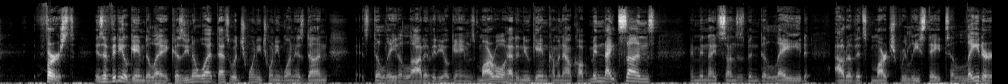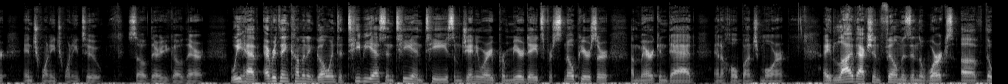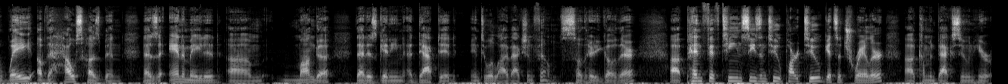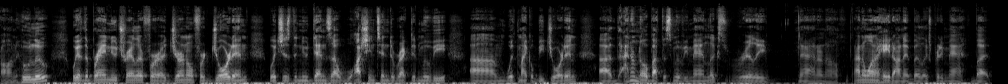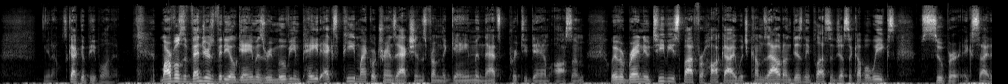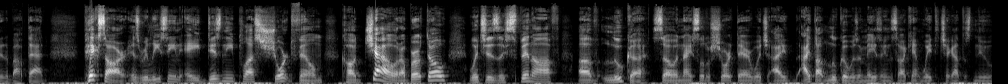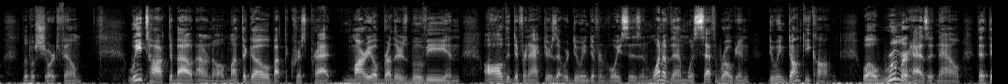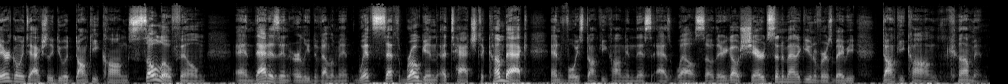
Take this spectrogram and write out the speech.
first is a video game delay because you know what? That's what 2021 has done. It's delayed a lot of video games. Marvel had a new game coming out called Midnight Suns, and Midnight Suns has been delayed out of its March release date to later in 2022. So there you go there. We have everything coming and going to TBS and TNT, some January premiere dates for Snowpiercer, American Dad, and a whole bunch more. A live action film is in the works of The Way of the House Husband, that is an animated um, manga that is getting adapted into a live action film. So there you go there. Uh, Pen 15 Season 2 Part 2 gets a trailer uh, coming back soon here on Hulu. We have the brand new trailer for A Journal for Jordan, which is the new Denzel Washington directed movie um, with Michael B. Jordan. Uh, I don't know about this movie, man. looks really, I don't know. I don't want to hate on it, but it looks pretty meh. But, you know, it's got good people in it. Marvel's Avengers video game is removing paid XP microtransactions from the game, and that's pretty damn awesome. We have a brand new TV spot for Hawkeye, which comes out on Disney Plus in just a couple weeks. super excited about that. Pixar is releasing a Disney Plus short film called Ciao Roberto, which is a spin off of Luca. So a nice little short there, which I, I thought Luca was amazing. So I can't wait to check out this new little short film we talked about I don't know a month ago about the Chris Pratt Mario Brothers movie and all the different actors that were doing different voices, and one of them was Seth Rogen doing Donkey Kong. Well, rumor has it now that they're going to actually do a Donkey Kong solo film. And that is in early development with Seth Rogen attached to come back and voice Donkey Kong in this as well. So there you go. Shared cinematic universe, baby. Donkey Kong coming.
